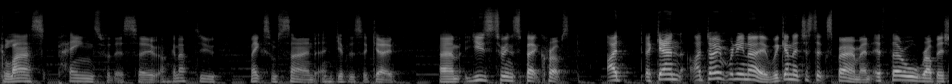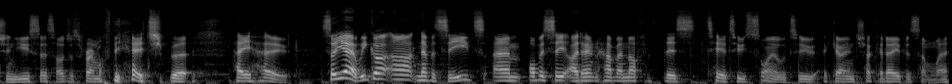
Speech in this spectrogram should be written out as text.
glass panes for this. So I'm going to have to make some sand and give this a go. Um, used to inspect crops. I Again, I don't really know. We're going to just experiment. If they're all rubbish and useless, I'll just throw them off the edge. But hey ho. So yeah, we got our nether seeds. Um, obviously, I don't have enough of this tier 2 soil to go and chuck it over somewhere.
